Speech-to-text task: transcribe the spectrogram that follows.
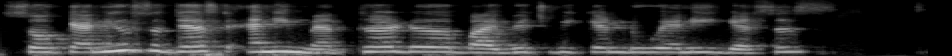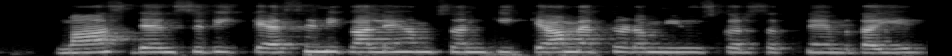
So can you suggest any method uh, by which we can do any guesses? Mass density कैसे निकालें हम सन की? क्या मेथड हम यूज़ कर सकते हैं बताइए?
